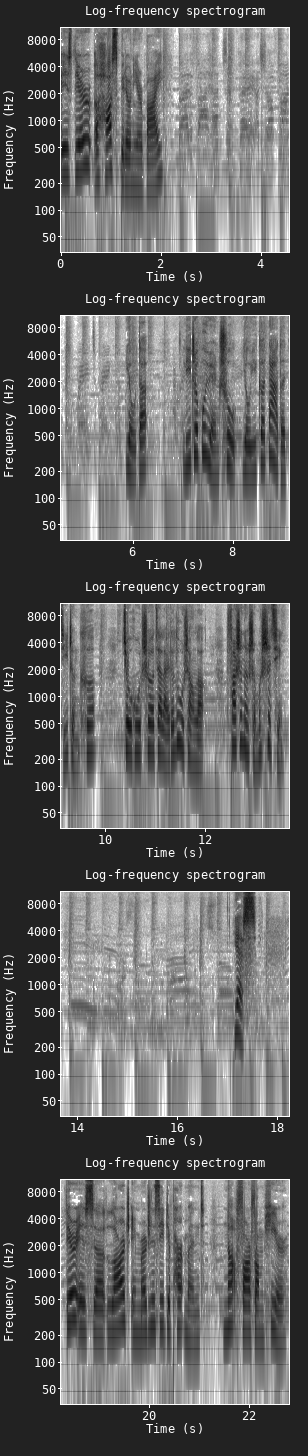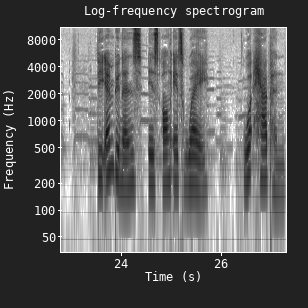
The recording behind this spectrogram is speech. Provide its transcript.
？is there a hospital nearby? 有的，离这不远处有一个大的急诊科，救护车在来的路上了。发生了什么事情？Yes, there is a large emergency department not far from here. The ambulance is on its way. What happened?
